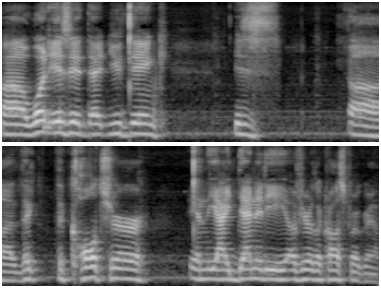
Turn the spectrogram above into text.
Uh, what is it that you think is uh, the, the culture and the identity of your lacrosse program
